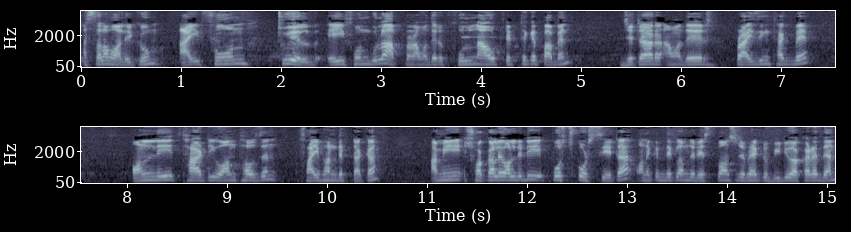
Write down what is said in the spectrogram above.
আসসালামু আলাইকুম। আইফোন টুয়েলভ এই ফোনগুলো আপনারা আমাদের খুলনা আউটলেট থেকে পাবেন, যেটার আমাদের প্রাইজিং থাকবে only thirty one thousand five hundred টাকা। আমি সকালে অলরেডি পোস্ট করছি এটা, অনেকের দেখলাম যে রেসপন্স যে একটু ভিডিও আকারে দেন।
